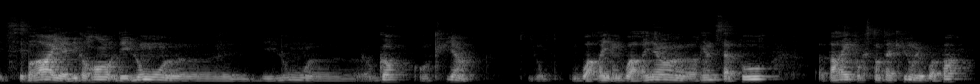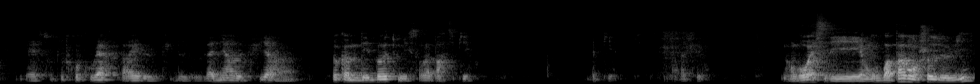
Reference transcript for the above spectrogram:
et de ses bras, il a des, grands, des longs, euh, des longs euh, gants en cuir qui on, on voit on voit rien, euh, rien de sa peau. Euh, pareil pour ses tentacules, on les voit pas. Elles sont toutes recouvertes, pareil, de, lanières de cuir, un peu comme des bottes, mais sur la partie pied. Pied. Mais en gros, ouais, des- on voit pas grand chose de lui.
